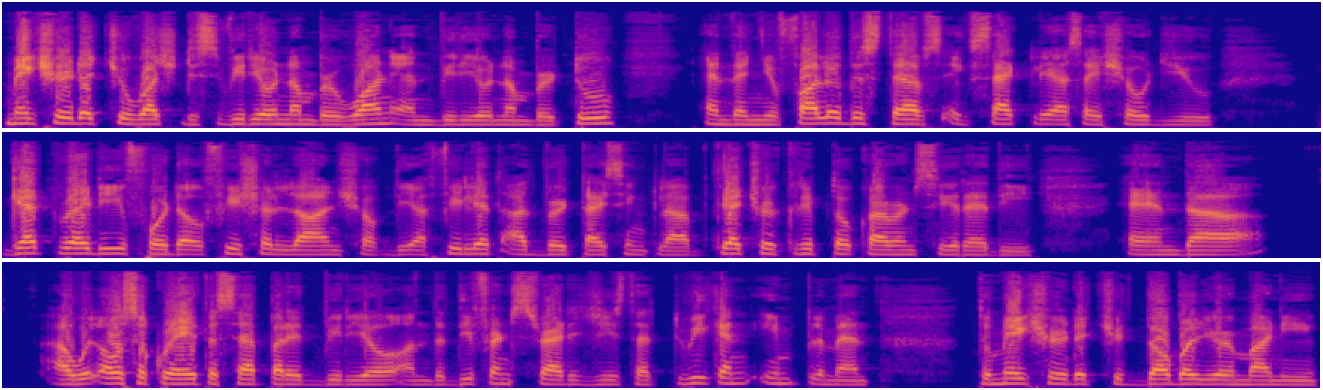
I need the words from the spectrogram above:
make sure that you watch this video number one and video number two and then you follow the steps exactly as I showed you. Get ready for the official launch of the Affiliate Advertising Club. Get your cryptocurrency ready and uh, I will also create a separate video on the different strategies that we can implement to make sure that you double your money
